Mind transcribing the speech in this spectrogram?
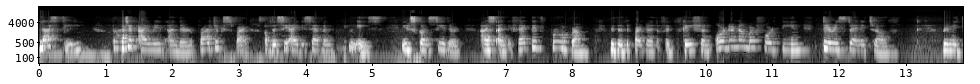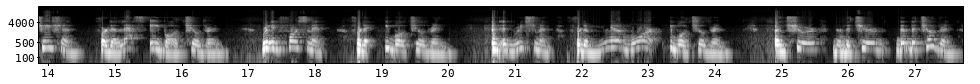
Lastly, Project I Read under Project Sparks of the CID7 PPAs is considered as an effective program with the Department of Education Order Number 14, Series 2012. Remediation for the less able children, reinforcement for the able children, and enrichment for the more able children ensure that the, that the children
